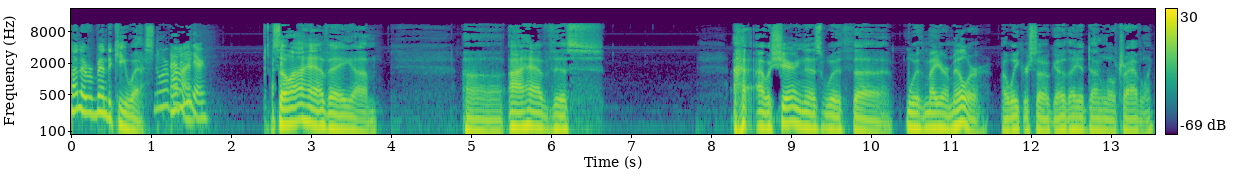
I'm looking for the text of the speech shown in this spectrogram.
I've never been to Key West. Nor have I I. either. So I have a, um, uh, I have this. I was sharing this with uh, with Mayor Miller a week or so ago. They had done a little traveling,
